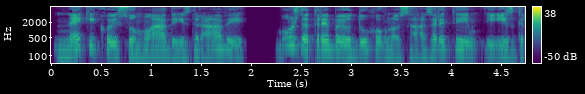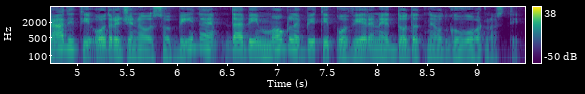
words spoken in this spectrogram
Neki koji su mladi i zdravi možda trebaju duhovno sazreti i izgraditi određene osobine da bi mogle biti povjerene dodatne odgovornosti.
